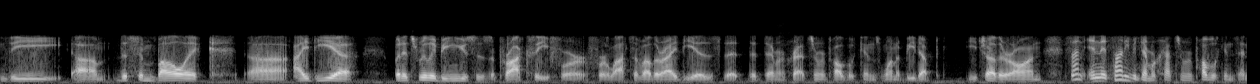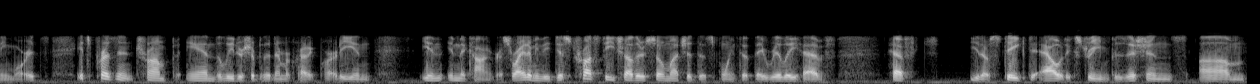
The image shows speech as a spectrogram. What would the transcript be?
the um, the symbolic uh, idea, but it's really being used as a proxy for for lots of other ideas that that Democrats and Republicans want to beat up each other on. It's not, and it's not even Democrats and Republicans anymore. It's it's President Trump and the leadership of the Democratic Party and in in the Congress, right? I mean, they distrust each other so much at this point that they really have have you know staked out extreme positions. Um,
